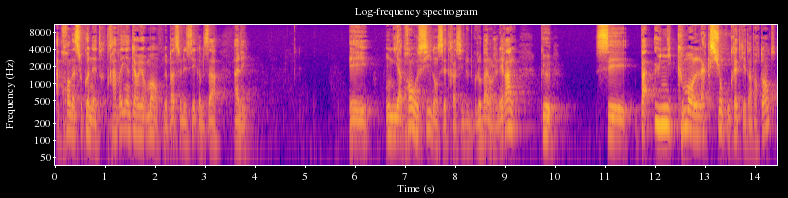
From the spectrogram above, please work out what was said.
Apprendre à se connaître, travailler intérieurement, ne pas se laisser comme ça aller. Et on y apprend aussi dans cette racidoute globale en général que c'est pas uniquement l'action concrète qui est importante,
